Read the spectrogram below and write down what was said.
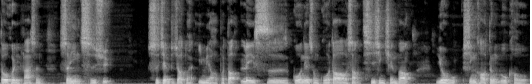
都会发生，声音持续时间比较短，一秒不到，类似过那种国道上提醒前方有信号灯路口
